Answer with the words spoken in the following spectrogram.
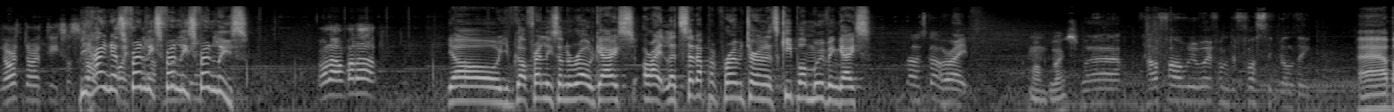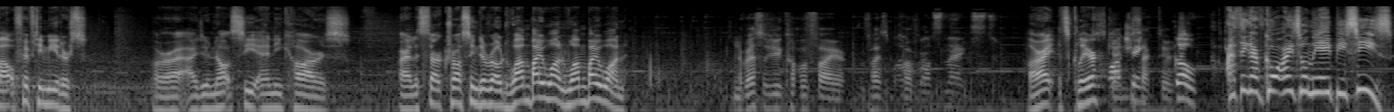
north, northeast. Let's Behind go. us, Boys, friendlies, friendlies, friendlies! What up? What up? Yo, you've got friendlies on the road, guys. Alright, let's set up a perimeter and let's keep on moving, guys. Let's go. Alright. Come on, boys. Uh, how far are we away from the Frosty building? Uh, about 50 meters. Alright, I do not see any cars. Alright, let's start crossing the road one by one, one by one. The rest of you cover fire. Provide some cover. What's next? Alright, it's clear. Scan. Go. I think I've got eyes on the APCs!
